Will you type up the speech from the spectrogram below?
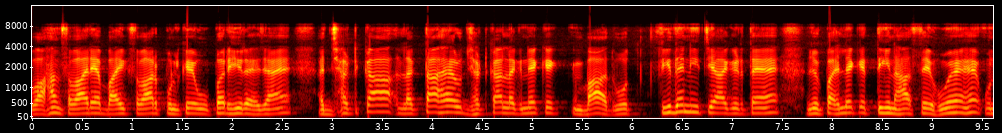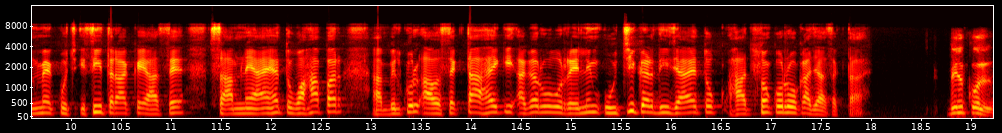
वाहन सवार या बाइक सवार पुल के ऊपर ही रह जाएँ। झटका लगता है और झटका लगने के बाद वो सीधे नीचे आ गिरते हैं, जो पहले के तीन हादसे हुए हैं, उनमें कुछ इसी तरह के हादसे सामने आए हैं। तो वहाँ पर बिल्कुल आवश्यकता है कि अगर वो रेलिंग ऊँची कर दी जाए तो हादसों को रोका जा सकता है। बिल्कुल,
